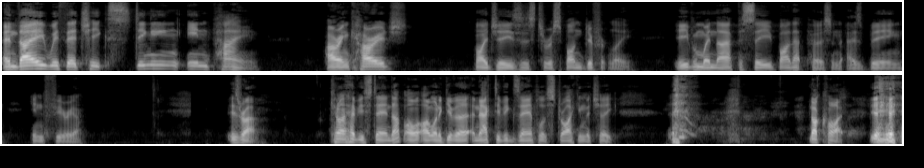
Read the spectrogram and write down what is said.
And they, with their cheeks stinging in pain, are encouraged by Jesus to respond differently, even when they are perceived by that person as being inferior. Israel, can I have you stand up? I, want to give a, an active example of striking the cheek. Not quite. Yeah.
